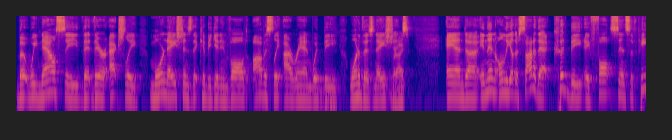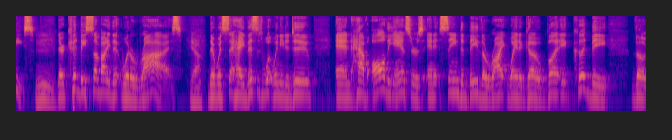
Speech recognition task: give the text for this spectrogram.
But we now see that there are actually more nations that could be getting involved. Obviously, Iran would be one of those nations. Right. And uh, and then on the other side of that could be a false sense of peace. There could be somebody that would arise Yeah. that would say, hey, this is what we need to do, and have all the answers, and it seemed to be the right way to go. But it could be the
